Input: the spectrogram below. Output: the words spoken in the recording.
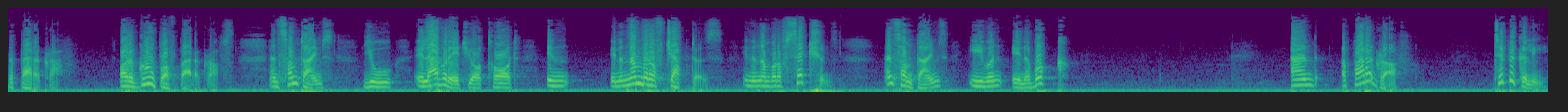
the paragraph or a group of paragraphs and sometimes you elaborate your thought in in a number of chapters in a number of sections and sometimes even in a book and a paragraph typically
